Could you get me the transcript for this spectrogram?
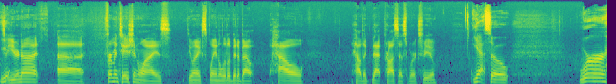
So Yeah. you're not uh, fermentation wise. Do you want to explain a little bit about how how the, that process works for you? yeah, so we're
